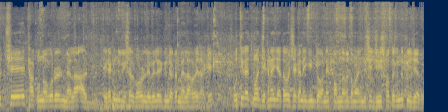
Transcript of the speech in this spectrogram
হচ্ছে ঠাকুরনগরের মেলা আর এটা কিন্তু বিশাল বড় লেভেলের কিন্তু একটা মেলা হয়ে থাকে। প্রতিটা তোমার যেখানেই যেতে হবে সেখানে কিন্তু অনেক কম দামে তোমরা কিন্তু সেই জিনিসপত্র কিন্তু পেয়ে যাবে।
